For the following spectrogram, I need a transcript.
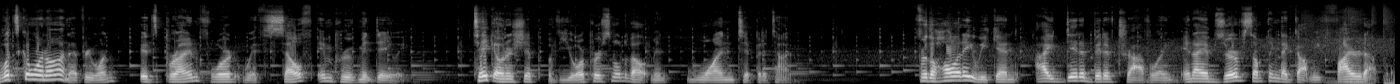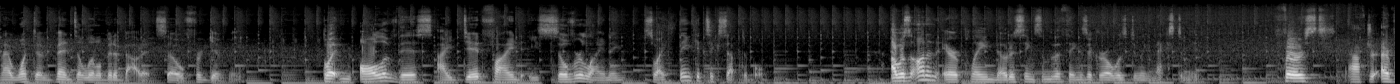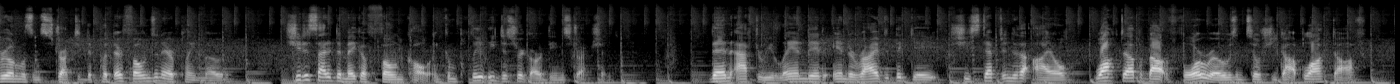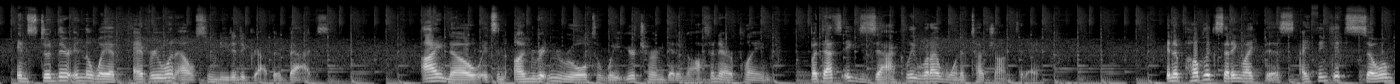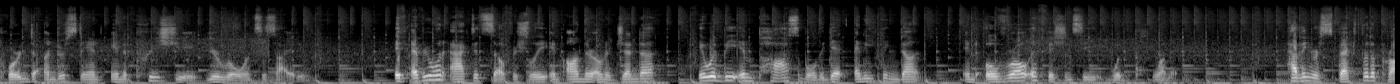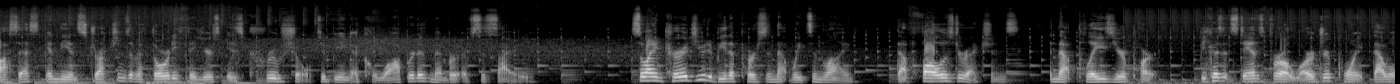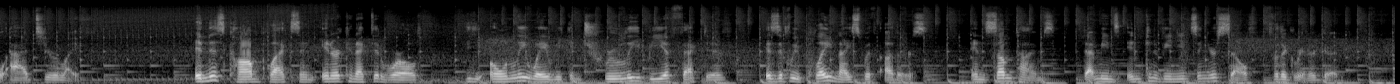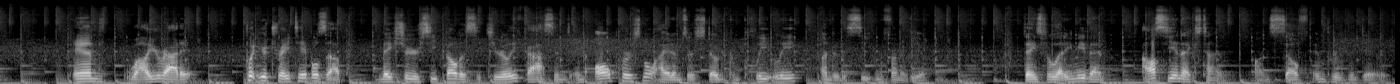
What's going on, everyone? It's Brian Ford with Self Improvement Daily. Take ownership of your personal development one tip at a time. For the holiday weekend, I did a bit of traveling and I observed something that got me fired up, and I want to vent a little bit about it, so forgive me. But in all of this, I did find a silver lining, so I think it's acceptable. I was on an airplane noticing some of the things a girl was doing next to me. First, after everyone was instructed to put their phones in airplane mode, she decided to make a phone call and completely disregard the instruction. Then, after we landed and arrived at the gate, she stepped into the aisle, walked up about four rows until she got blocked off, and stood there in the way of everyone else who needed to grab their bags. I know it's an unwritten rule to wait your turn getting off an airplane, but that's exactly what I want to touch on today. In a public setting like this, I think it's so important to understand and appreciate your role in society. If everyone acted selfishly and on their own agenda, it would be impossible to get anything done, and overall efficiency would plummet. Having respect for the process and the instructions of authority figures is crucial to being a cooperative member of society. So I encourage you to be the person that waits in line, that follows directions, and that plays your part because it stands for a larger point that will add to your life. In this complex and interconnected world, the only way we can truly be effective is if we play nice with others, and sometimes that means inconveniencing yourself for the greater good. And while you're at it, put your tray tables up, make sure your seatbelt is securely fastened, and all personal items are stowed completely under the seat in front of you. Thanks for letting me vent. I'll see you next time on Self Improvement Daily.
